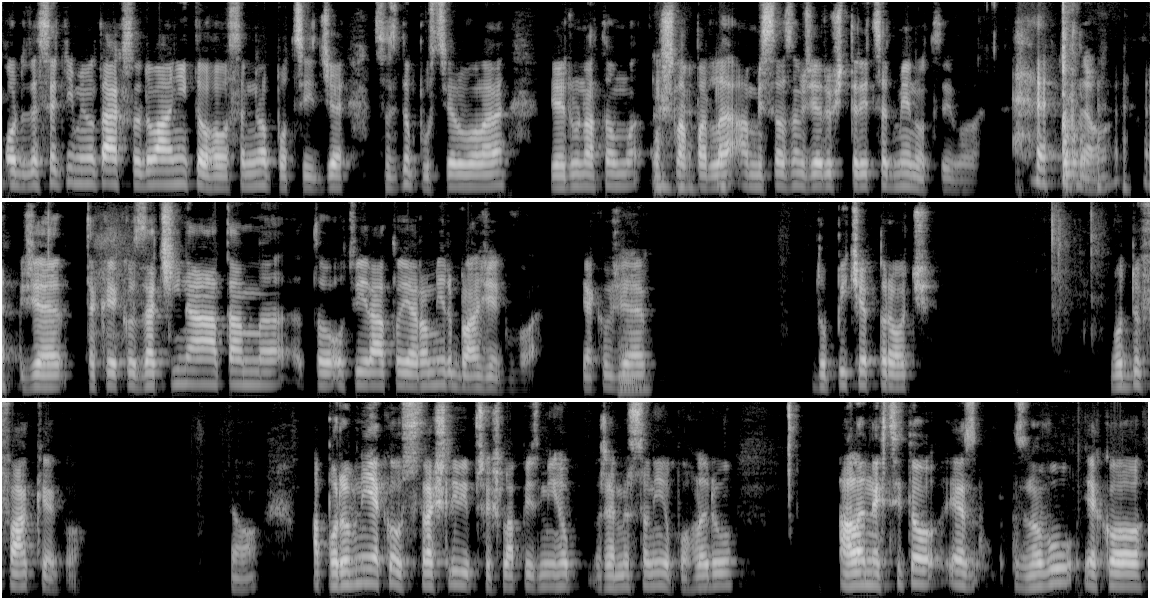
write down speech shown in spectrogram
po deseti minutách sledování toho jsem měl pocit, že jsem si to pustil, vole, jedu na tom šlapadle a myslel jsem, že jedu 40 minut. Ty vole. No. Že tak jako začíná tam, to otvírá to Jaromír Blažek. Vole. Jakože hmm. do piče proč? What the fuck, jako. No a podobný jako strašlivý přešlapy z mýho řemeslného pohledu, ale nechci to je znovu jako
